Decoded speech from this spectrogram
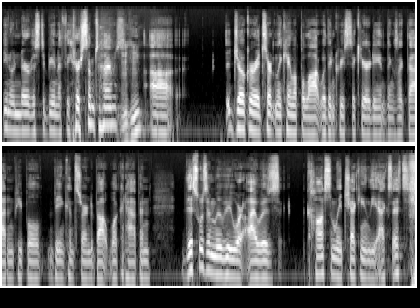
you know, nervous to be in a theater sometimes. Mm-hmm. Uh, Joker, it certainly came up a lot with increased security and things like that, and people being concerned about what could happen. This was a movie where I was constantly checking the exits.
